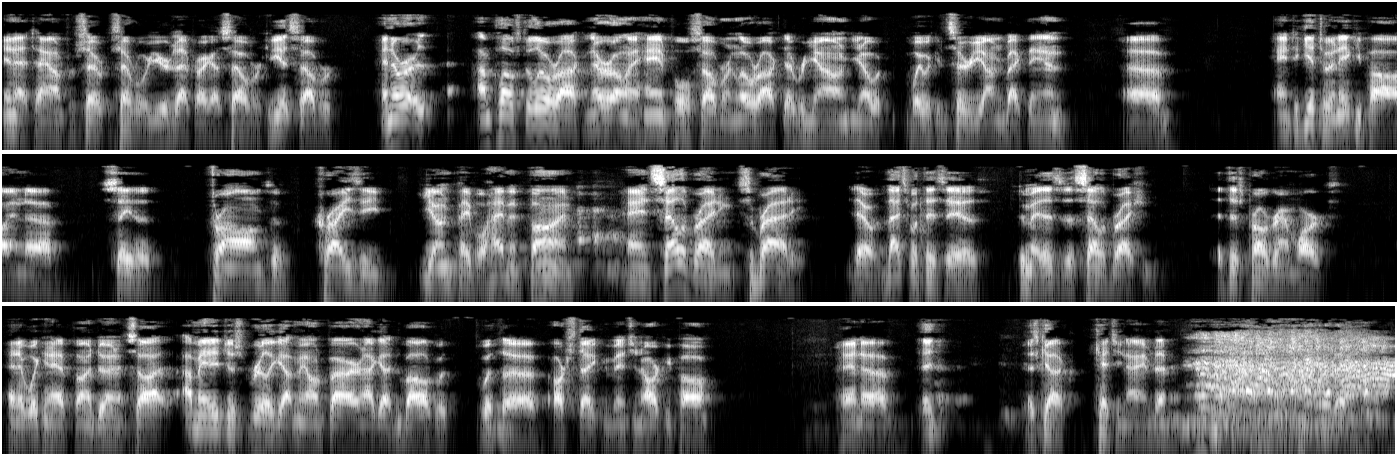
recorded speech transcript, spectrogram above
in that town for several, several years after I got sober to get sober. And there were, I'm close to Little Rock, and there were only a handful sober in Little Rock that were young, you know, we would consider young back then. Um, and to get to an ICYPAA and uh, see the throngs of crazy young people having fun and celebrating sobriety. You know, that's what this is to me. This is a celebration that this program works and that we can have fun doing it. So I, I mean, it just really got me on fire and I got involved with, with, uh, our state convention, ARCYPAA. And, uh, it, it's got a catchy name, doesn't it? but, uh,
